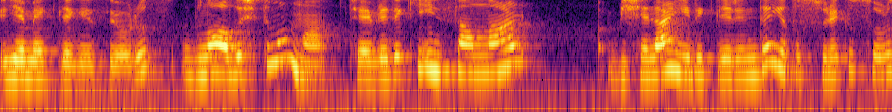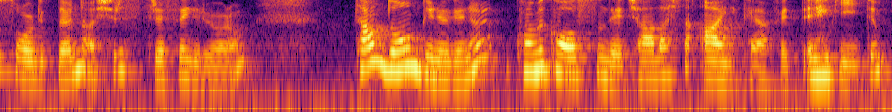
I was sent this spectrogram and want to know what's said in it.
yemekle geziyoruz. Buna alıştım ama çevredeki insanlar bir şeyler yediklerinde ya da sürekli soru sorduklarında aşırı strese giriyorum. Tam doğum günü günü komik olsun diye Çağdaş'ta aynı kıyafetleri giydim.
